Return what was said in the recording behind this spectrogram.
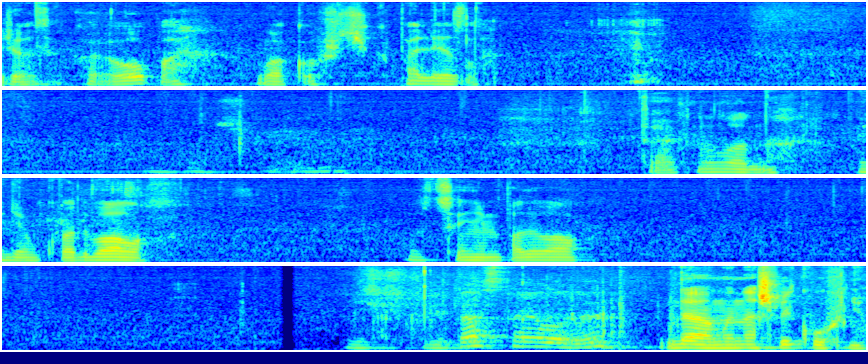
Дерево такое, опа, в окошечко полезло. Так, ну ладно, пойдем к подвалу. Заценим подвал. Здесь плита стояла, да? Да, мы нашли кухню.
